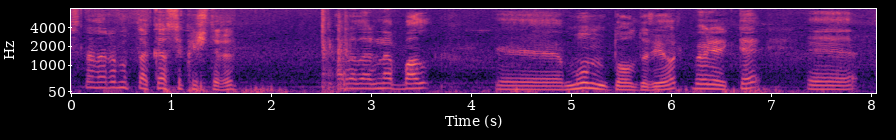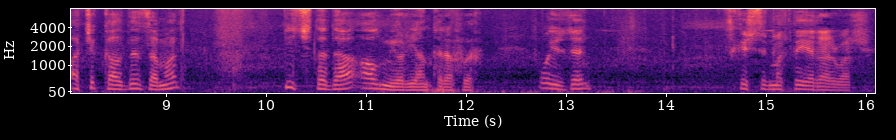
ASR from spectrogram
Çıtaları mutlaka sıkıştırın. Aralarına bal e, mum dolduruyor. Böylelikle e, açık kaldığı zaman bir çıta daha almıyor yan tarafı. O yüzden sıkıştırmakta yarar var.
